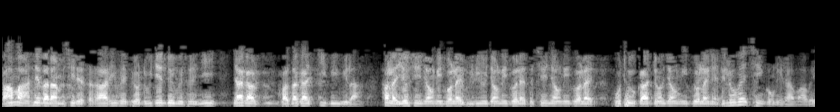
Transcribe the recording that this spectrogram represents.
ဘာမှအနှစ်သာရမရှိတဲ့စကားတွေပဲပြောဒူချင်းတွေ့ပြီဆိုရင်ကြီးညကဘာသာကကြည့်ပြီးပြီလားဟုတ်လားရုပ်ရှင်ကြောင်းတွေပြောလိုက်ဗီဒီယိုကြောင်းတွေပြောလိုက်သချင်းကြောင်းတွေပြောလိုက်ဝတ္ထုကာတွန်းကြောင်းတွေပြောလိုက်နဲ့ဒီလိုပဲချိန်ကုန်နေတာပါပဲ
